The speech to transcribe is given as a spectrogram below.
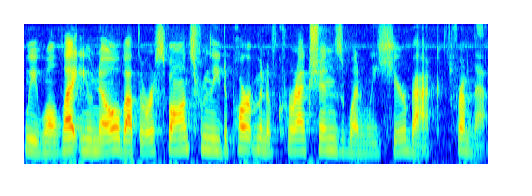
We will let you know about the response from the Department of Corrections when we hear back from them.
